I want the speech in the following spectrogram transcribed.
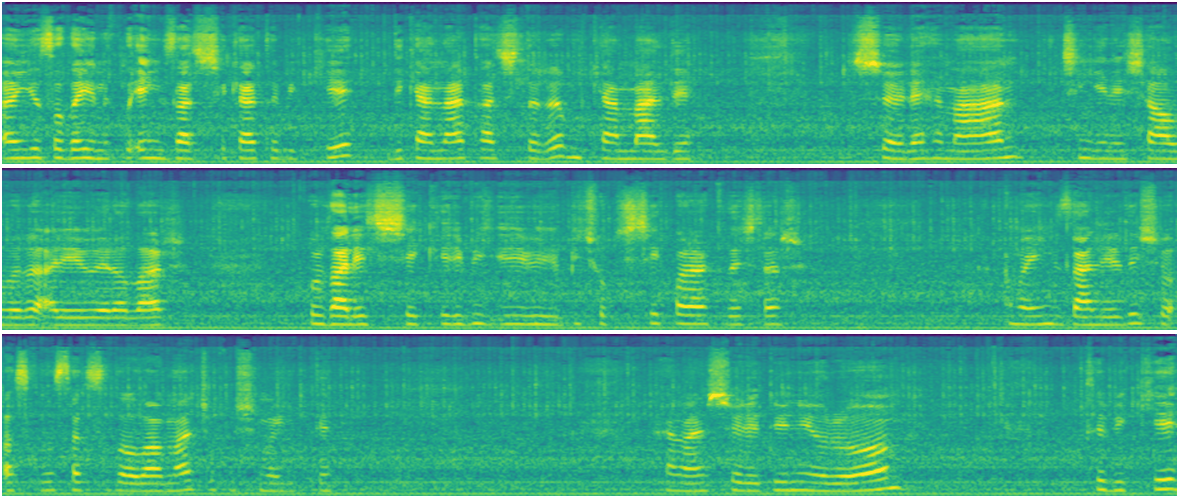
Yani yaza dayanıklı en güzel çiçekler tabii ki. Dikenler taçları mükemmeldi. Şöyle hemen çingene şalvarı, aloe veralar, kurdale çiçekleri, bir- e, birçok çiçek var arkadaşlar. Ama en güzelleri de şu askılı saksıda olanlar çok hoşuma gitti. Hemen şöyle dönüyorum. Tabii ki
